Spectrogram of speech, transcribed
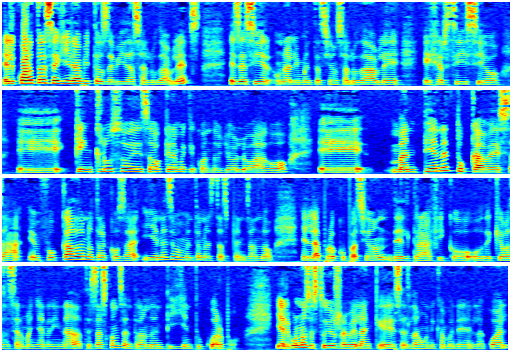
El cuarto es seguir hábitos de vida saludables, es decir, una alimentación saludable, ejercicio, eh, que incluso eso, créeme que cuando yo lo hago, eh, mantiene tu cabeza enfocado en otra cosa y en ese momento no estás pensando en la preocupación del tráfico o de qué vas a hacer mañana ni nada, te estás concentrando en ti y en tu cuerpo. Y algunos estudios revelan que esa es la única manera en la cual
